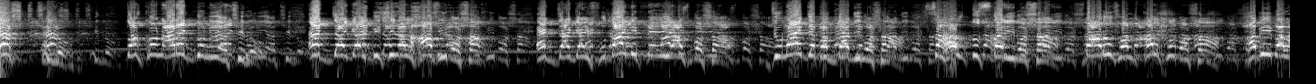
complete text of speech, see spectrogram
এশক ছিল তখন আরেক দুনিয়া ছিল এক জায়গায় বিশির আল হাফি বসা এক জায়গায় ফুদাইল ইবনে ইয়াস বসা জুনাইদ বাগদাদি বসা সাহাল তুস্তারি বসা মারুফ আল কালখি বসা হাবিব আল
